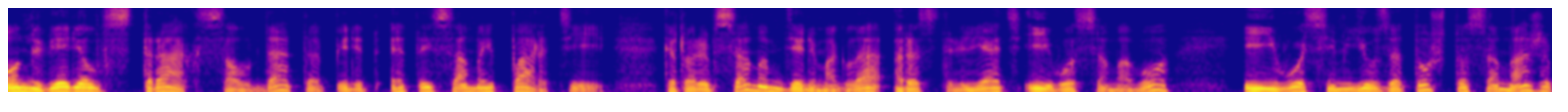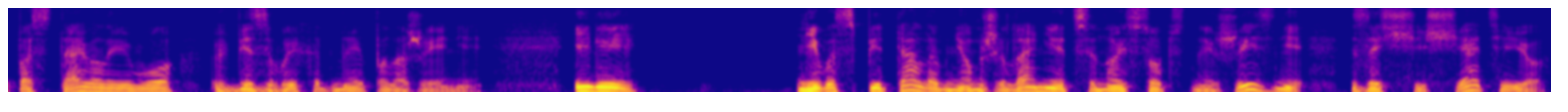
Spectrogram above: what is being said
Он верил в страх солдата перед этой самой партией, которая в самом деле могла расстрелять и его самого, и его семью за то, что сама же поставила его в безвыходное положение. Или не воспитала в нем желание ценой собственной жизни защищать ее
